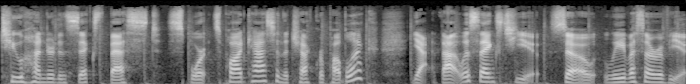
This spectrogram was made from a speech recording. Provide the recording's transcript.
206th best sports podcast in the Czech Republic? Yeah, that was thanks to you. So leave us a review.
